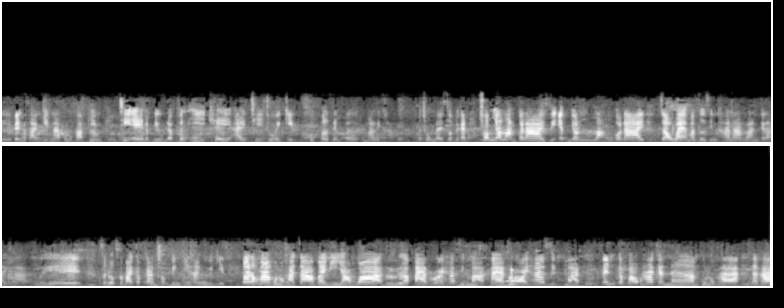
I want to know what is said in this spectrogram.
นี่เป็นภาษาอังกฤษนะ คุณลูกค้าพิมพ์ T A W W E K I T ชวิกิจซูเปอร์เซ็นเตอร์มาเลยค่ะ มาชมไลฟ์สดด้วยกัน ชมย้อนหลังก็ได้ CF ย้อนหลังก็ได้ จะแวะมาซื้อสินค้าหน้าร้านก็ได้ค่ะ นี่สะดวกสบายกับการช้อปปิ้งที่ห้างทวิกิจเปิดออกมาคุณลูกค้าจ๋าใบนี้ย้ำว่าเหลือ 850 บาท 850 บาท เป็นกระเป๋าผ้ากันน้ำคุณลูกค้านะคะ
